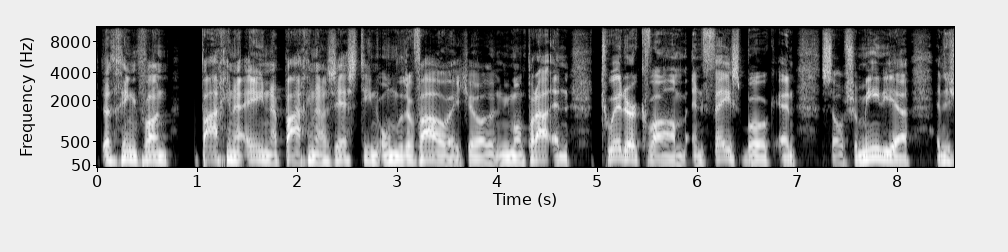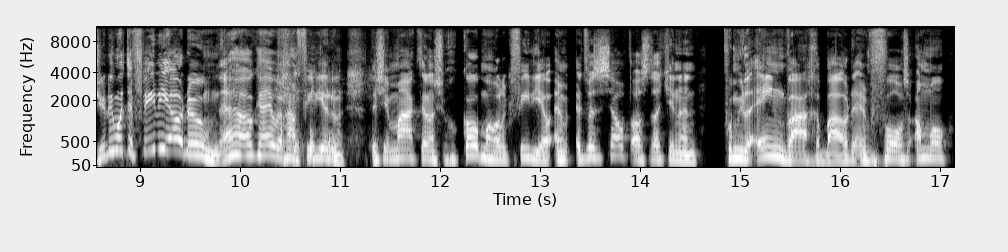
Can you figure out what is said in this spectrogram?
dat ging van pagina 1 naar pagina 16 onder de vouw, weet je wel. Niemand praat. En Twitter kwam en Facebook en social media. En dus jullie moeten video doen. Ja, Oké, we gaan video doen. Dus je maakte dan zo goedkoop mogelijk video. En het was hetzelfde als dat je een Formule 1 wagen bouwde en vervolgens allemaal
